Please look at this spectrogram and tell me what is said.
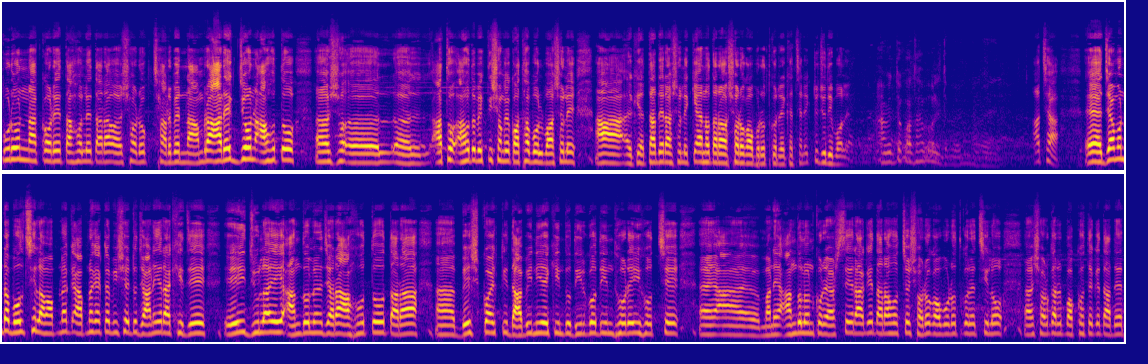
পূরণ না করে তাহলে তারা সড়ক ছাড়বেন না। আমরা আরেকজন আহত আহত- ব্যক্তির সঙ্গে কথা বলব। আসলে তাদের আসলে কেন তারা সড়ক অবরোধ করে রেখেছেন? একটু যদি বলেন। আমি তো কথা বলতে পারি। আচ্ছা যেমনটা বলছিলাম, আপনাকে আপনাকে একটা বিষয় একটু জানিয়ে রাখি যে, এই জুলাই আন্দোলনে যারা আহত, তারা বেশ কয়েকটি দাবি নিয়ে কিন্তু দীর্ঘদিন ধরেই হচ্ছে মানে আন্দোলন করে আসছে। এর আগে তারা হচ্ছে সড়ক অবরোধ করেছিল সরকারের পক্ষ থেকে তাদের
